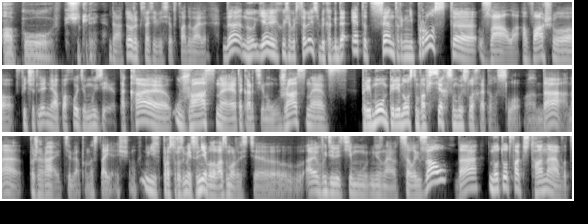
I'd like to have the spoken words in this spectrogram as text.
а по впечатлению. Да, тоже, кстати, висит в подвале. Да, ну я легко себе представляю себе, когда этот центр не просто зала, а вашего впечатления о походе в музее. Такая ужасная эта картина, ужасная в прямом, переносном, во всех смыслах этого слова. Да, она пожирает тебя по-настоящему. У них просто, разумеется, не было возможности э, выделить ему, не знаю, целый зал, да, но тот факт, что она вот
